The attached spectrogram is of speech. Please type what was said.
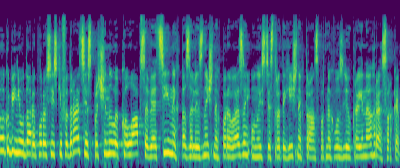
Далекобійні удари по Російській Федерації спричинили колапс авіаційних та залізничних перевезень у низці стратегічних транспортних вузлів країни-агресорки.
